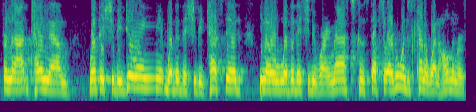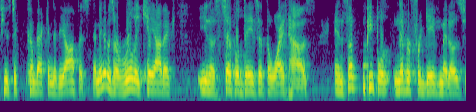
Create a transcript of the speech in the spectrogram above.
for not telling them what they should be doing, whether they should be tested, you know, whether they should be wearing masks and stuff. So everyone just kind of went home and refused to come back into the office. I mean, it was a really chaotic, you know, several days at the White House, and some people never forgave Meadows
